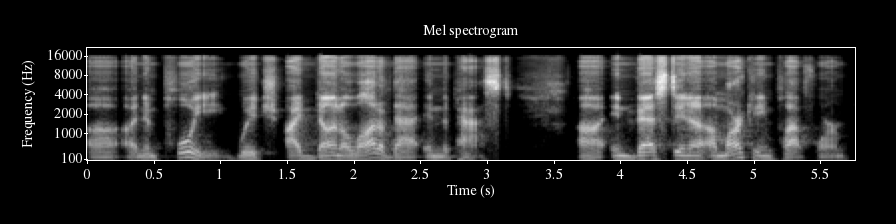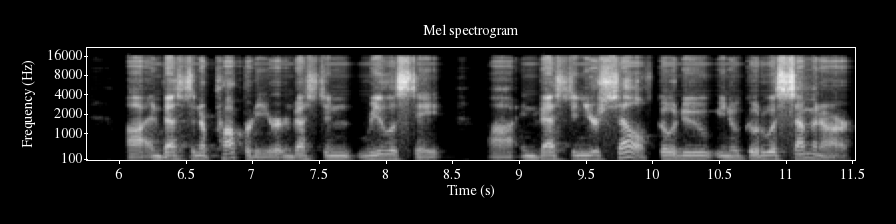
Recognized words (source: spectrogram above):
a, an employee, which I've done a lot of that in the past. Uh, invest in a, a marketing platform, uh, invest in a property or invest in real estate, uh, invest in yourself, go to, you know, go to a seminar.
